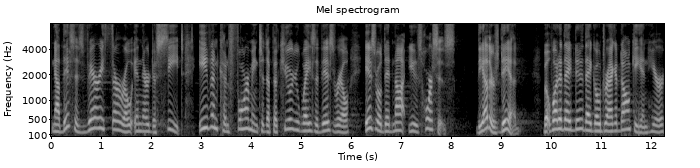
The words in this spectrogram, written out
Now, this is very thorough in their deceit, even conforming to the peculiar ways of Israel. Israel did not use horses, the others did. But what do they do? They go drag a donkey in here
